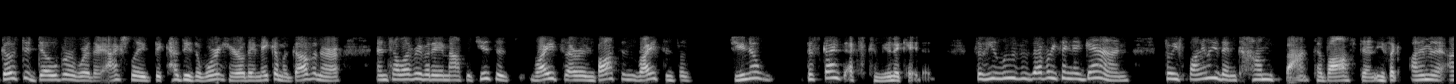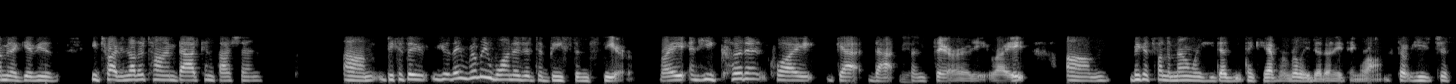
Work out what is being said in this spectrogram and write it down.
goes to Dover where they actually, because he's a war hero, they make him a governor and tell everybody in Massachusetts writes or in Boston writes and says, do you know this guy's excommunicated? So he loses everything again. So he finally then comes back to Boston. He's like, I'm gonna, I'm gonna give you. He tried another time, bad confession, um, because they, you know, they really wanted it to be sincere right? And he couldn't quite get that yeah. sincerity, right? Um, because fundamentally he doesn't think he ever really did anything wrong. So he's just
